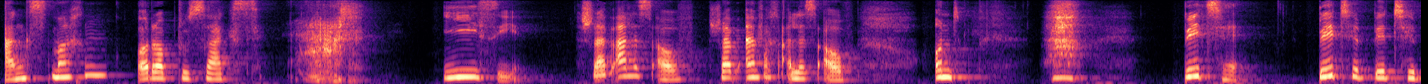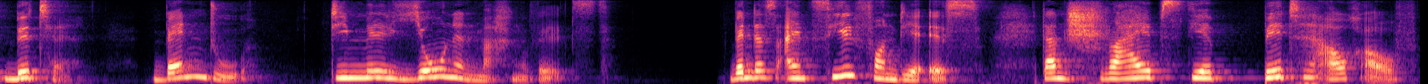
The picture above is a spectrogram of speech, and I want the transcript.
Angst machen oder ob du sagst, ach, easy. Schreib alles auf. Schreib einfach alles auf. Und bitte, bitte, bitte, bitte, wenn du die Millionen machen willst, wenn das ein Ziel von dir ist, dann schreib's dir bitte auch auf.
